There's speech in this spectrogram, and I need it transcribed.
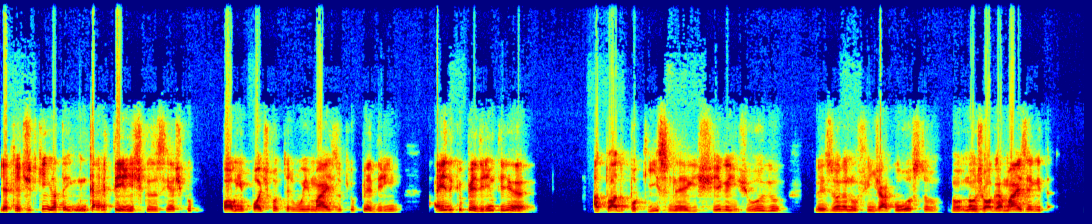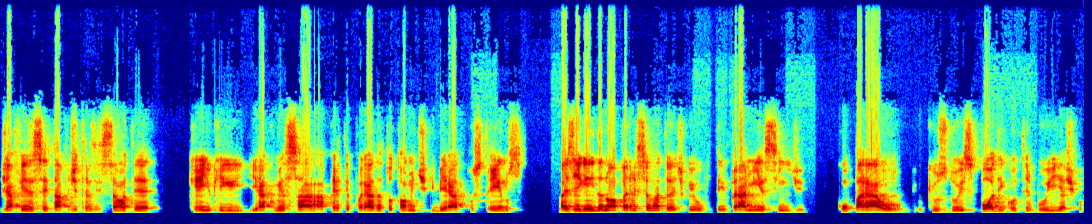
E acredito que até em características, assim, acho que o Paulinho pode contribuir mais do que o Pedrinho, ainda que o Pedrinho tenha atuado pouquíssimo, né? Ele chega em julho, lesiona no fim de agosto, não, não joga mais, ele já fez essa etapa de transição, até creio que ele irá começar a pré-temporada totalmente liberado para os treinos, mas ele ainda não apareceu no Atlético. Eu tenho para mim, assim, de comparar o, o que os dois podem contribuir, acho que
